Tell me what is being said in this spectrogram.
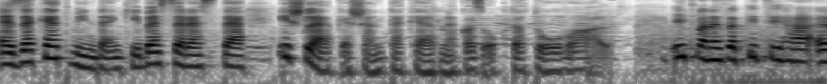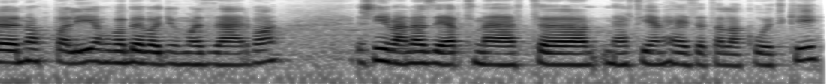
Ezeket mindenki beszerezte, és lelkesen tekernek az oktatóval. Itt van ez a pici nappali, ahova be vagyunk most zárva és nyilván azért, mert, mert ilyen helyzet alakult ki.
